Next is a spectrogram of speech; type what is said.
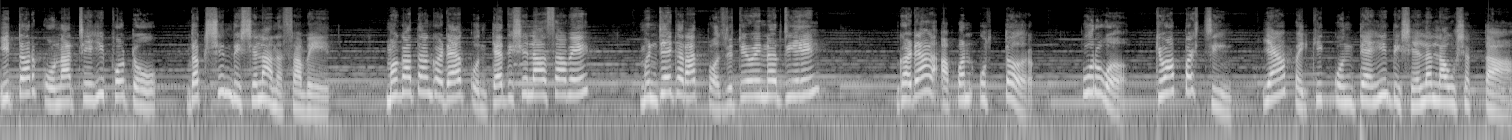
इतर कोणाचेही फोटो दक्षिण दिशेला नसावेत. मग आता घड्याळ कोणत्या दिशेला असावे? म्हणजे घरात पॉझिटिव्ह एनर्जी येईल? घड्याळ आपण उत्तर पूर्व किंवा पश्चिम यापैकी कोणत्याही दिशेला लावू शकता.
